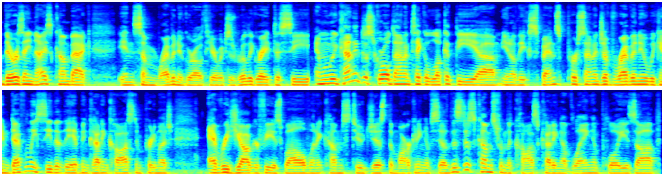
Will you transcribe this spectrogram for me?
there was a nice comeback in some revenue growth here, which is really great to see. And when we kind of just scroll down and take a look at the um, you know the expense percentage of revenue, we can definitely see that they have been cutting cost in pretty much every geography as well when it comes to just the marketing of sales. This just comes from the cost cutting of laying employees off,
